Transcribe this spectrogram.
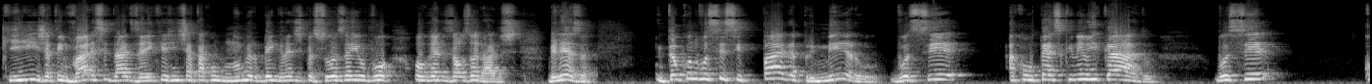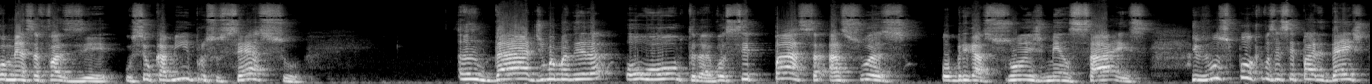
que já tem várias cidades aí que a gente já está com um número bem grande de pessoas, aí eu vou organizar os horários. Beleza? Então, quando você se paga primeiro, você acontece que nem o Ricardo. Você começa a fazer o seu caminho para o sucesso andar de uma maneira ou outra. Você passa as suas obrigações mensais. Vamos supor que você separe 10,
